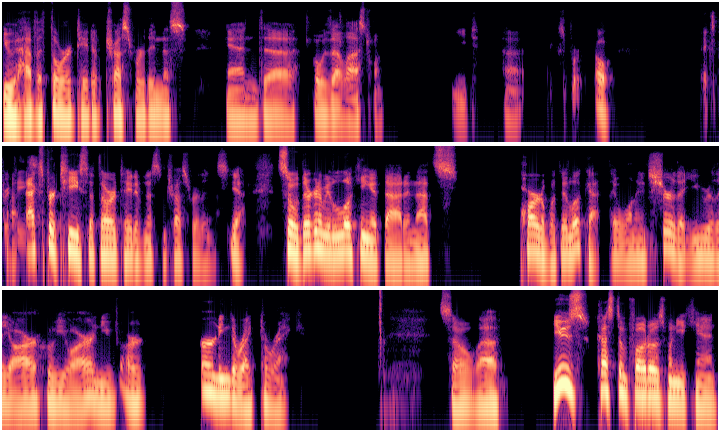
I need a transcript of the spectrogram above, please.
you have authoritative trustworthiness and uh, what was that last one? Eat uh, expert. Oh, expertise, uh, expertise, authoritativeness, and trustworthiness. Yeah. So they're going to be looking at that, and that's part of what they look at. They want to ensure that you really are who you are and you are earning the right to rank. So uh, use custom photos when you can.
